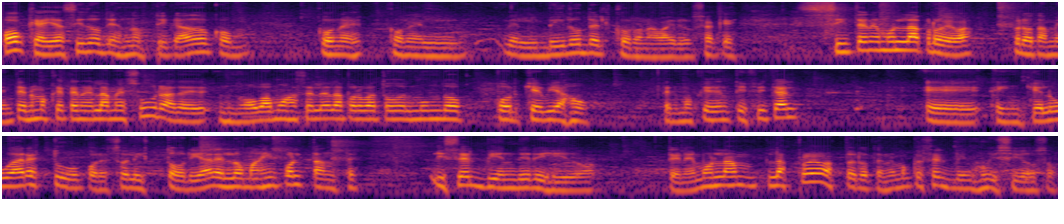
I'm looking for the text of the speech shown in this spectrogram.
o que haya sido diagnosticado con, con, el, virus del coronavirus. O sea que sí tenemos la prueba, pero también tenemos que tener la mesura de no vamos a hacerle la prueba a todo el mundo porque viajó. Tenemos que identificar eh, en qué lugar estuvo, por eso el historial es lo más importante y ser bien dirigido. Tenemos las pruebas, pero tenemos que ser bien juiciosos.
